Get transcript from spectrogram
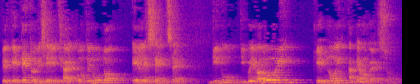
Perché dentro di sé c'è il contenuto e le essenze di tutti quei valori che noi abbiamo perso.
